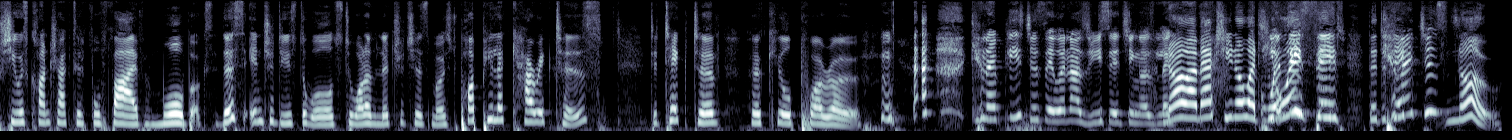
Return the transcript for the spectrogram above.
she was contracted for five more books. This introduced the world to one of literature's most popular characters, Detective Hercule Poirot. Can I please just say when I was researching, I was like, no, I'm actually, you know what? He always said- says the Can I just- No.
